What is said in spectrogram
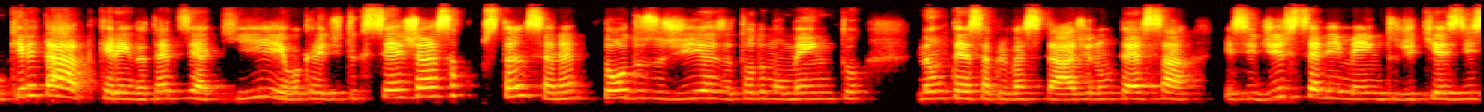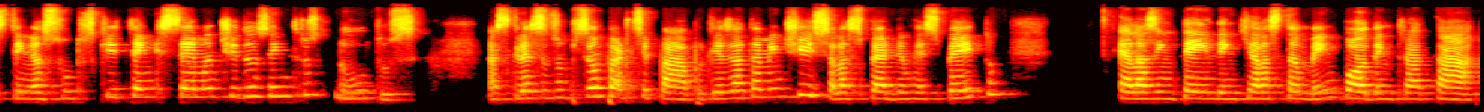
O que ele está querendo até dizer aqui, eu acredito que seja essa constância, né? Todos os dias, a todo momento, não ter essa privacidade, não ter essa, esse discernimento de que existem assuntos que têm que ser mantidos entre os adultos. As crianças não precisam participar, porque é exatamente isso, elas perdem o respeito, elas entendem que elas também podem tratar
